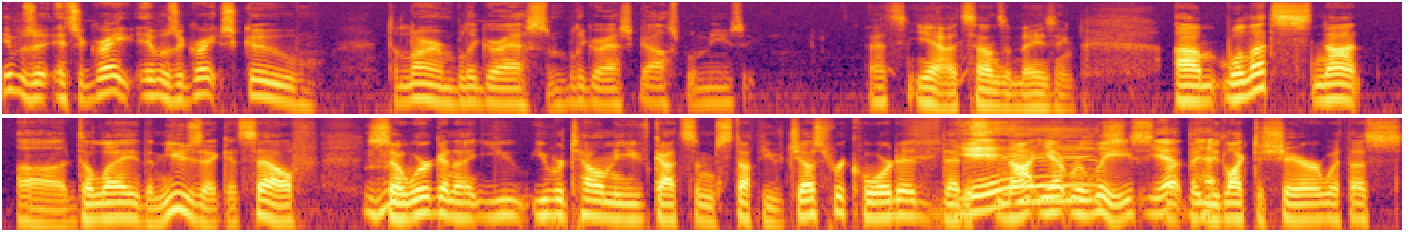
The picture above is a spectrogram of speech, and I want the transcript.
It was a, it's a great it was a great school to learn bluegrass and bluegrass gospel music. That's yeah, it sounds amazing. Um, well, let's not uh, delay the music itself. Mm-hmm. So we're gonna you you were telling me you've got some stuff you've just recorded that's yes. not yet released, yep. but that you'd like to share with us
